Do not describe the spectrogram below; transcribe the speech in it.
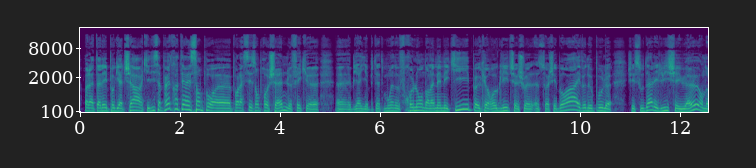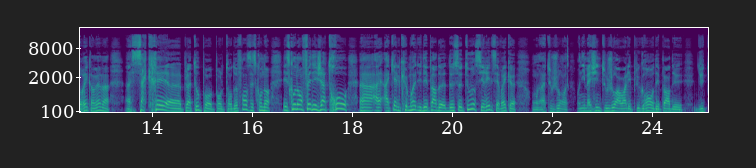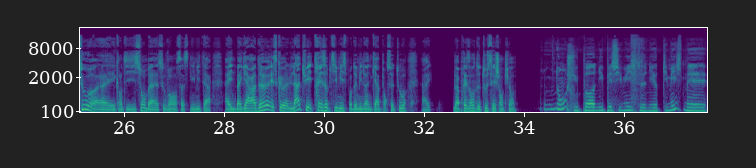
Voilà, Tadej Pogacar qui dit ça peut être intéressant pour euh, pour la saison prochaine, le fait que euh, eh bien il y a peut-être moins de frelons dans la même équipe, que Roglic soit chez Bora, Evenepoel chez Soudal et lui chez UAE, on aurait quand même un, sacré euh, plateau pour pour le Tour de France. Est-ce qu'on en est-ce qu'on en fait déjà trop à, à, quelques mois du départ de, de ce Tour, Cyril C'est vrai que on a toujours on imagine toujours avoir les plus grands au départ du du Tour et quand ils y sont, bah, souvent ça se limite à, à une bagarre à deux. Est-ce que là tu es très optimiste pour 2024 pour ce tour avec la présence de tous ces champions. Non, je suis pas ni pessimiste ni optimiste, mais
